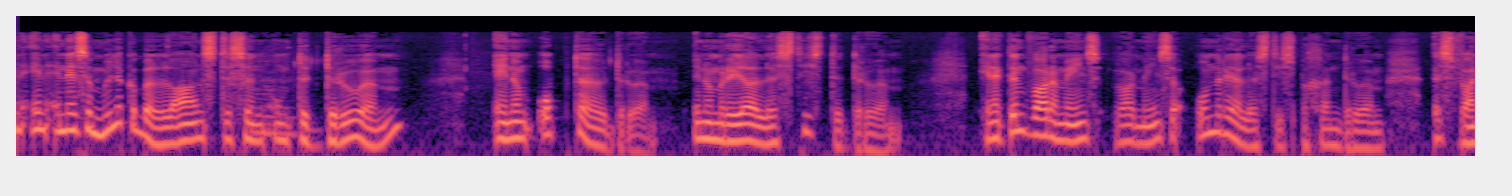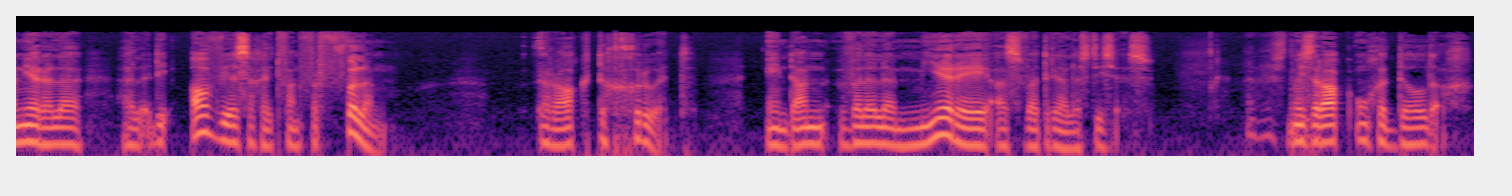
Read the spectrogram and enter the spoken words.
en en en is 'n moeilike balans tussen mm. om te droom en om op te hou droom en om realisties te droom. En ek dink waar 'n mens waar mense onrealisties begin droom is wanneer hulle hulle die afwesigheid van vervulling raak te groot en dan wil hulle meer hê as wat realisties is. Mense raak ongeduldig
